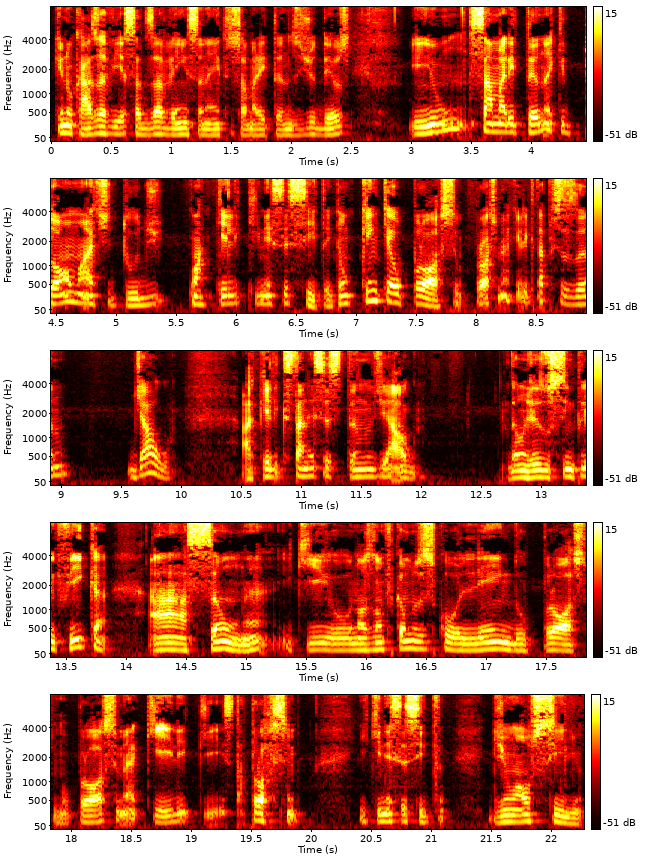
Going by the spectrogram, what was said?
que no caso havia essa desavença né, entre os samaritanos e judeus, e um samaritano é que toma a atitude com aquele que necessita. Então quem que é o próximo? O próximo é aquele que está precisando de algo aquele que está necessitando de algo. Então Jesus simplifica a ação, né? E que o, nós não ficamos escolhendo o próximo. O próximo é aquele que está próximo e que necessita de um auxílio.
